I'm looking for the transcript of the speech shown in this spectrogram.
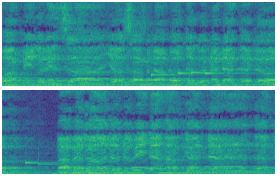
ဝမင်္ဂလိဇာယောသမနာဘောတကုဏတတတောဘာဝကဝတုတုပိနဟကန္တံသံဃ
